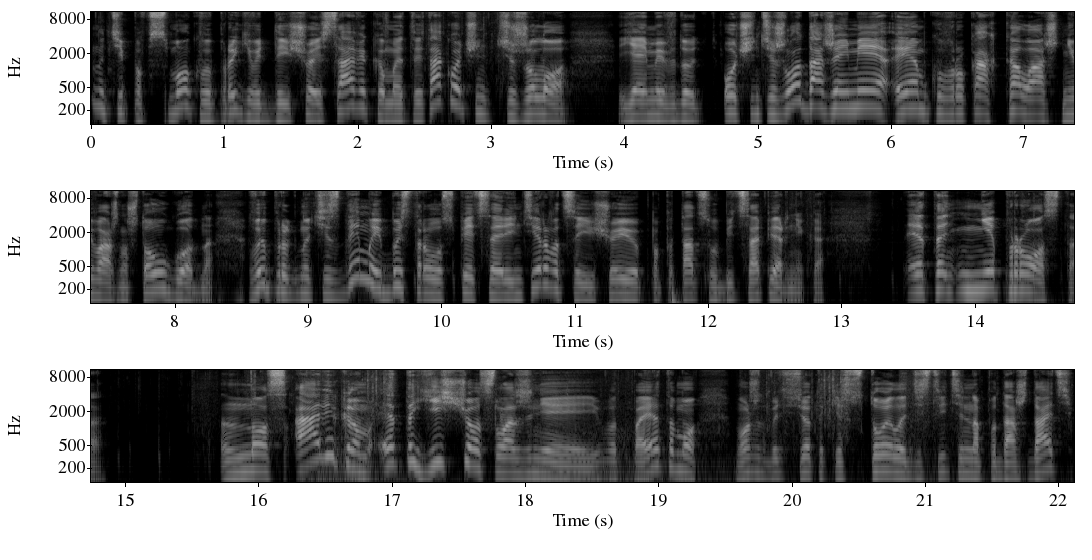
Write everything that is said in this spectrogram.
Ну, типа, в смог выпрыгивать, да еще и с авиком, это и так очень тяжело. Я имею в виду, очень тяжело, даже имея эмку в руках, калаш, неважно, что угодно. Выпрыгнуть из дыма и быстро успеть сориентироваться, еще и попытаться убить соперника. Это непросто. Но с авиком это еще сложнее. И вот поэтому, может быть, все-таки стоило действительно подождать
